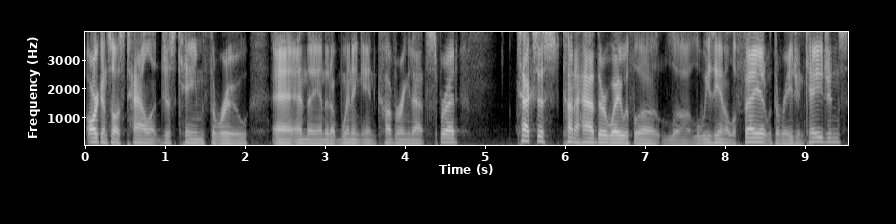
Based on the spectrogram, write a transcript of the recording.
Arkansas's talent just came through, and, and they ended up winning and covering that spread. Texas kind of had their way with uh, Louisiana Lafayette with the Raging Cajuns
